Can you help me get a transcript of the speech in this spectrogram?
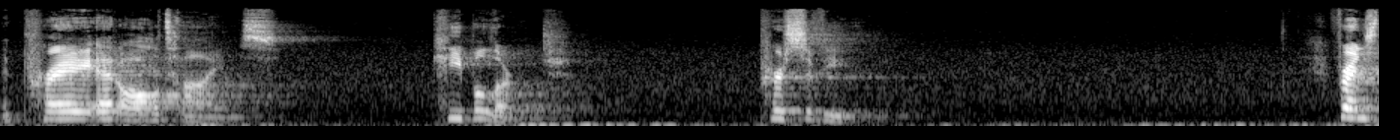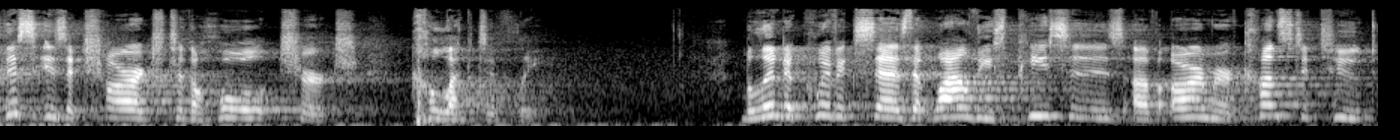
And pray at all times. Keep alert. Persevere. Friends, this is a charge to the whole church collectively. Melinda Quivik says that while these pieces of armor constitute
